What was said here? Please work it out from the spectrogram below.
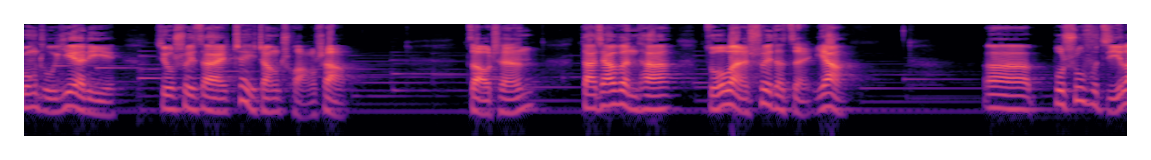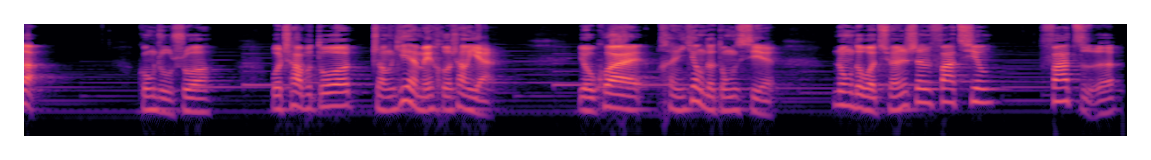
公主夜里就睡在这张床上。早晨，大家问她昨晚睡得怎样？呃，不舒服极了。公主说：“我差不多整夜没合上眼，有块很硬的东西。”弄得我全身发青、发紫。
